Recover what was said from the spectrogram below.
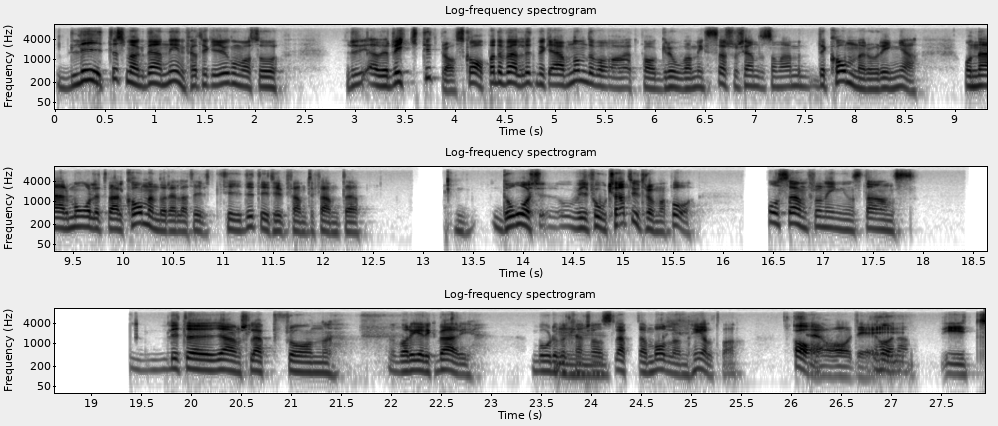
Lite smög den in, för jag tycker Djurgården var så riktigt bra, skapade väldigt mycket. Även om det var ett par grova missar så kändes det som att det kommer att ringa. Och när målet väl kom ändå relativt tidigt i typ 55 då vi fortsatte ju trumma på. Och sen från ingenstans lite hjärnsläpp från var Erik Berg. Borde väl mm. kanske ha släppt den bollen helt va? Ja, ja det, är, det är ett,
